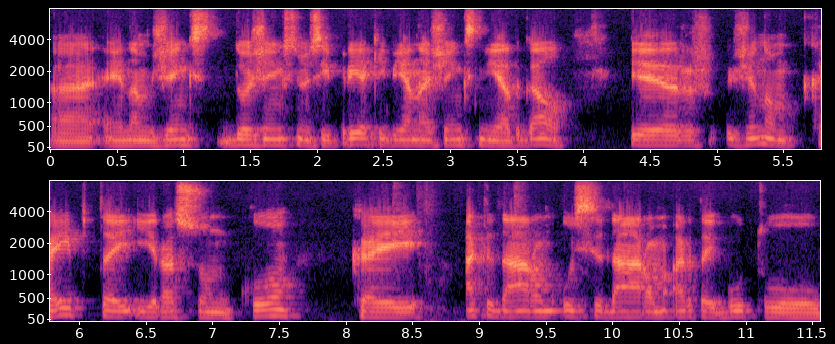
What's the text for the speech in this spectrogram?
einam žings, du žingsnius į priekį, vieną žingsnį atgal. Ir žinom, kaip tai yra sunku, kai atidarom, užsidarom, ar tai būtų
